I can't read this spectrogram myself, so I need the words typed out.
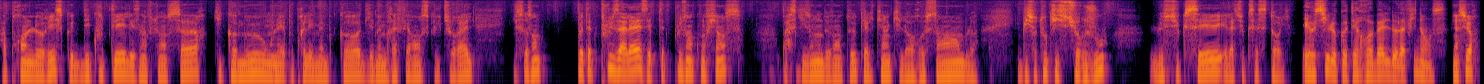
à prendre le risque d'écouter les influenceurs qui, comme eux, ont à peu près les mêmes codes, les mêmes références culturelles. Ils se sentent peut-être plus à l'aise et peut-être plus en confiance parce qu'ils ont devant eux quelqu'un qui leur ressemble, et puis surtout qui surjoue le succès et la success story. Et aussi le côté rebelle de la finance. Bien sûr.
